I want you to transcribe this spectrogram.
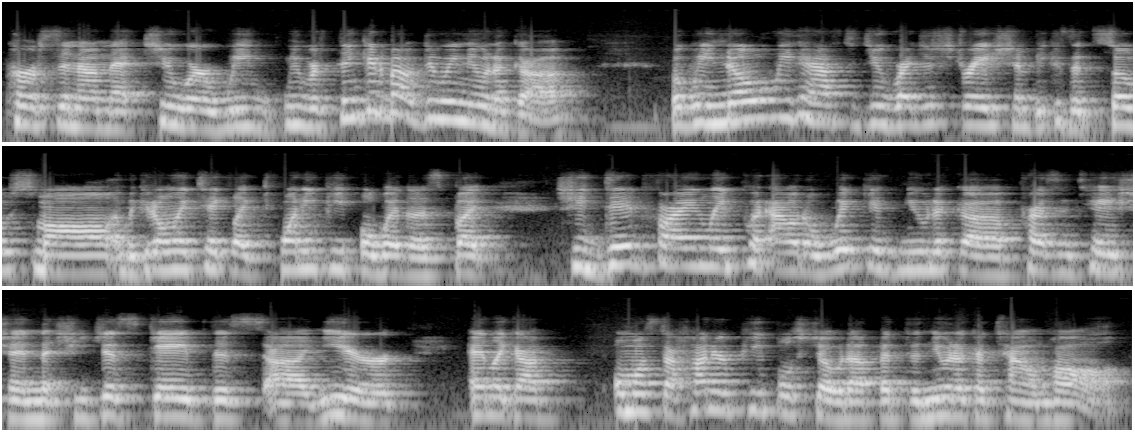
person on that tour, we we were thinking about doing Nunica, but we know we'd have to do registration because it's so small and we could only take like 20 people with us. But she did finally put out a Wicked Nunica presentation that she just gave this uh, year, and like a, almost 100 people showed up at the Nunica Town Hall,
